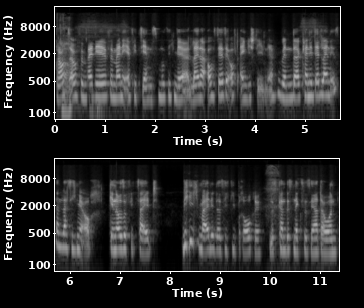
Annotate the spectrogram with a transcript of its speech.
Braucht es ja. auch für meine, für meine Effizienz, muss ich mir leider auch sehr, sehr oft eingestehen. Ja. Wenn da keine Deadline ist, dann lasse ich mir auch genauso viel Zeit, wie ich meine, dass ich die brauche. Und das kann bis nächstes Jahr dauern,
